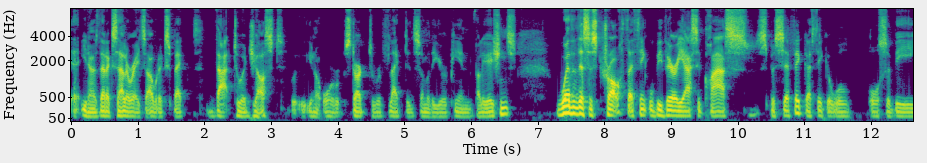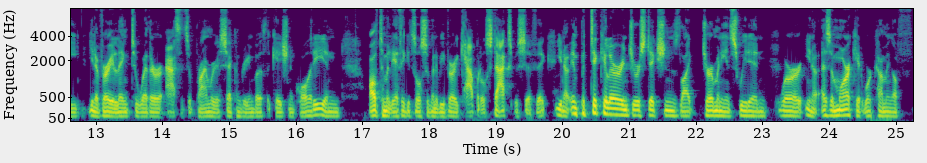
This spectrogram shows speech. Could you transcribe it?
eh, you know, as that accelerates, I would expect that to adjust, you know, or start to reflect in some of the European valuations. Whether this is trough, I think will be very asset class specific. I think it will also be, you know, very linked to whether assets are primary or secondary in both location and quality. And ultimately, I think it's also going to be very capital stack specific. You know, in particular in jurisdictions like Germany and Sweden, where you know, as a market, we're coming off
